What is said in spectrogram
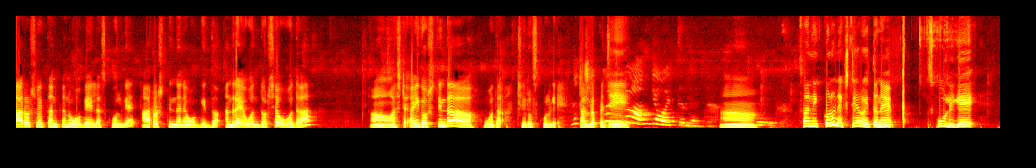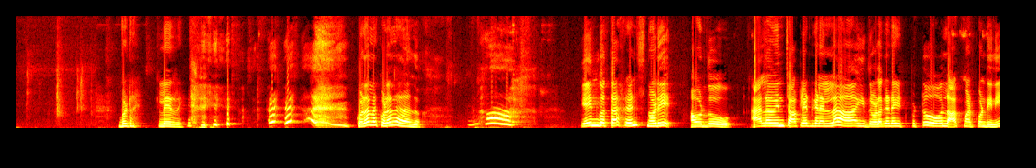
ಆರು ವರ್ಷದ ತನಕನೂ ಹೋಗೇ ಇಲ್ಲ ಸ್ಕೂಲ್ಗೆ ಆರು ವರ್ಷದಿಂದನೇ ಹೋಗಿದ್ದು. ಅಂದರೆ ಒಂದು ವರ್ಷ ಹೋದ. ಅಷ್ಟೇ. ಐದು ವರ್ಷದಿಂದ ಹೋದ ಚಿರು ಸ್ಕೂಲ್ಗೆ ಅಲ್ರಪ್ಪಜ್ಜಿ ಹಾಂ ಸೊ ನಿಕ್ಕೂ ನೆಕ್ಸ್ಟ್ ಇಯರ್ ಹೋಯ್ತಾನೆ ಸ್ಕೂಲಿಗೆ ಬಿಡ್ರಿ ಇಲ್ಲೇರ್ರಿ. ಕೊಡಲ್ಲ ಕೊಡಲ್ಲ ನಾನು. ಏನು ಗೊತ್ತಾ ಫ್ರೆಂಡ್ಸ್ ನೋಡಿ ಅವ್ರದ್ದು ಆಲೋವಿನ್ ಚಾಕ್ಲೇಟ್ಗಳೆಲ್ಲ ಇದ್ರೊಳಗಡೆ ಇಟ್ಬಿಟ್ಟು ಲಾಕ್ ಮಾಡ್ಕೊಂಡಿನಿ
